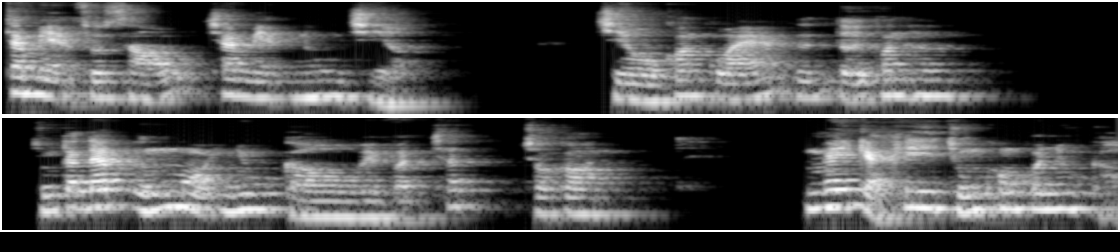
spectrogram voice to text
Cha mẹ số 6 cha mẹ nuông chiều. Chiều con quá, dẫn tới con hơn. Chúng ta đáp ứng mọi nhu cầu về vật chất cho con. Ngay cả khi chúng không có nhu cầu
